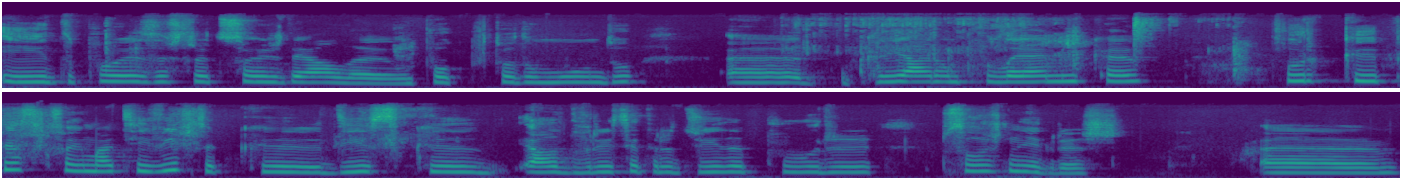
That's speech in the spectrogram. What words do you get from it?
e depois as traduções dela, um pouco por todo o mundo, uh, criaram polémica porque penso que foi uma ativista que disse que ela deveria ser traduzida por pessoas negras. Uh,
